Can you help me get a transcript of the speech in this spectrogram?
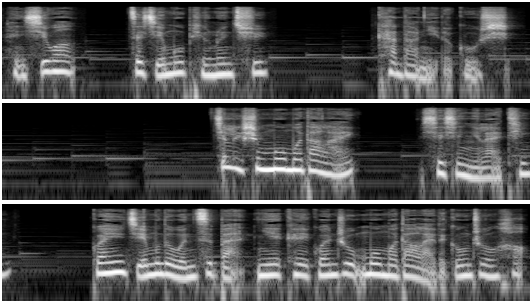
很希望在节目评论区。看到你的故事，这里是默默到来，谢谢你来听。关于节目的文字版，你也可以关注“默默到来”的公众号，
